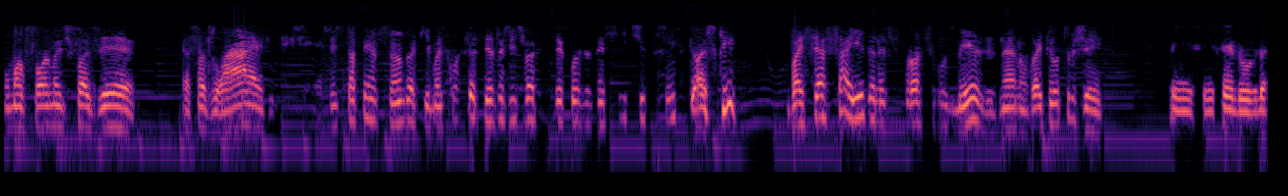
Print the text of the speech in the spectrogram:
uma forma de fazer essas lives, enfim. A gente está pensando aqui, mas com certeza a gente vai fazer coisas nesse sentido, sim, porque eu acho que vai ser a saída nesses próximos meses, né? Não vai ter outro jeito. Sim, sim, sem dúvida.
